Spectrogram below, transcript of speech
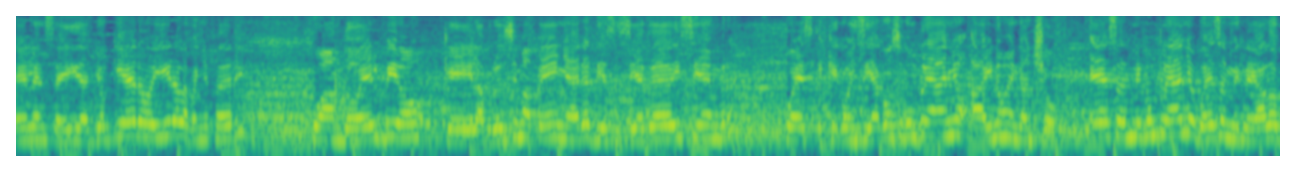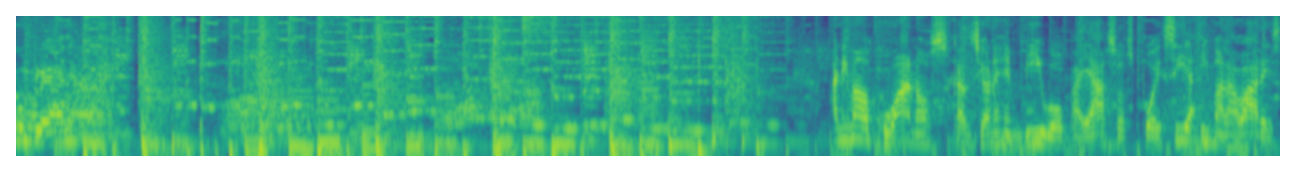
él enseguida, yo quiero ir a la Peña Federico. Cuando él vio que la próxima peña era el 17 de diciembre, pues que coincidía con su cumpleaños, ahí nos enganchó. Ese es mi cumpleaños, pues ese es mi regalo de cumpleaños. Animados cubanos, canciones en vivo, payasos, poesía y malabares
